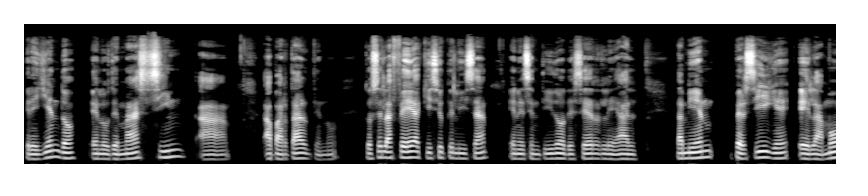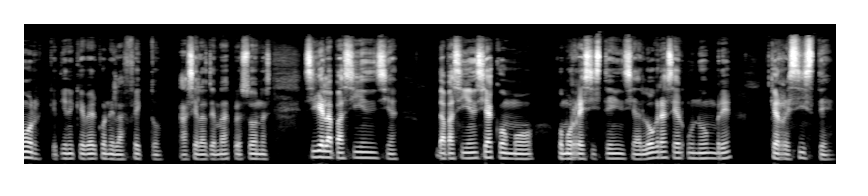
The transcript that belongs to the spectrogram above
creyendo en los demás sin ah, apartarte, ¿no? Entonces la fe aquí se utiliza en el sentido de ser leal. También persigue el amor que tiene que ver con el afecto hacia las demás personas. Sigue la paciencia, la paciencia como, como resistencia. Logra ser un hombre que resiste,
